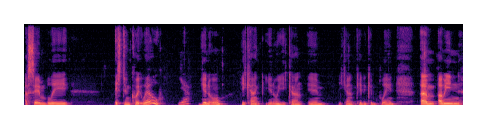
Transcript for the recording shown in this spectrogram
assembly is doing quite well. Yeah, You know, you can't, you know, you can't, um, you can't kind of complain. Um, I mean,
